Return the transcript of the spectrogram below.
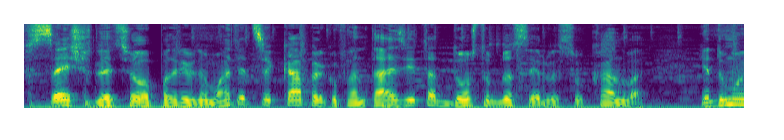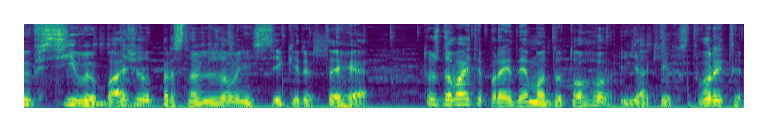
Все, що для цього потрібно мати, це капельку фантазії та доступ до сервісу Canva. Я думаю, всі ви бачили персоналізовані стікери в ТГ. Тож давайте перейдемо до того, як їх створити.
